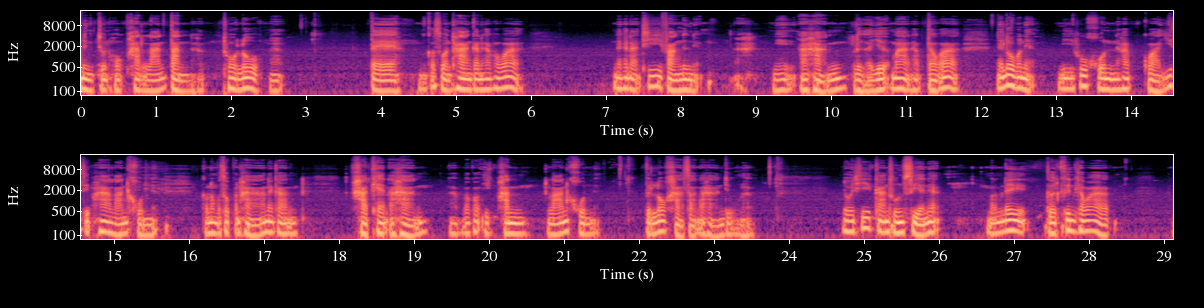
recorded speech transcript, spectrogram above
1.6 พันล้านตันนะครับ ทั่วโลกนะครับแต่มันก็ส่วนทางกันนะครับ เพราะว่า ในขณะที่ฝั่งหนึ่งเนี่ยมีอาหารเหลือเยอะมากครับ แต่ว่าในโลกเนี่ยมีผู้คนนะครับกว่า 25 ล้านคนเนี่ยกำลังประสบปัญหาในการขาดแคลนอาหารนะครับแล้วก็อีกพันล้านคนเนี่ย เป็นโรคขาดสารอาหารอยู่นะครับ โดยที่การสูญเสียเนี่ย มันไม่ได้เกิดขึ้นแค่ว่า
